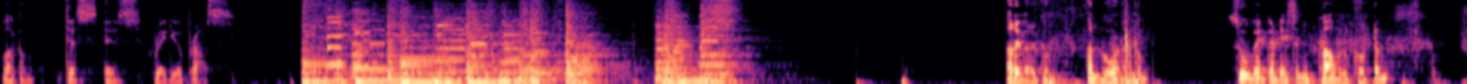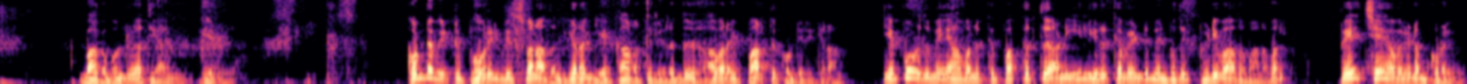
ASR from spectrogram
வெல்கம் திஸ் இஸ் ரேடியோ பிராஸ் அனைவருக்கும் அன்பு வணக்கம். சு வெங்கடேசனின் காவல் கோட்டம் பாகம் ஒன்று அத்தியாயம் ஏழு. கொண்ட வீட்டு போரில் விஸ்வநாதன் இறங்கிய காலத்தில் இருந்து அவரை பார்த்து கொண்டிருக்கிறான். எப்பொழுதுமே அவனுக்கு பக்கத்து அணியில் இருக்க வேண்டும் என்பதில் பிடிவாதமானவர் பேச்சே அவரிடம் குறைவு.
